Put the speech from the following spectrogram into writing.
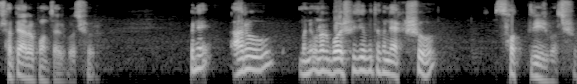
সাথে আরও পঞ্চাশ বছর। মানে আরও মানে ওনার বয়স হয়ে যাবে তখন একশো। ছত্রিশ বছর।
